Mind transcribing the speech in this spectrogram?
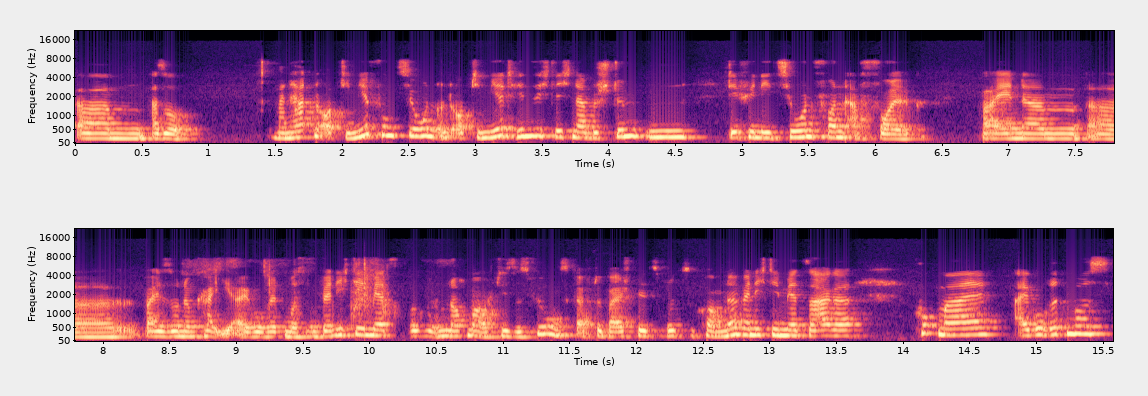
ähm, also man hat eine Optimierfunktion und optimiert hinsichtlich einer bestimmten Definition von Erfolg bei einem äh, bei so einem KI-Algorithmus. Und wenn ich dem jetzt, also um nochmal auf dieses Führungskräftebeispiel zurückzukommen, ne, wenn ich dem jetzt sage, guck mal, Algorithmus,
